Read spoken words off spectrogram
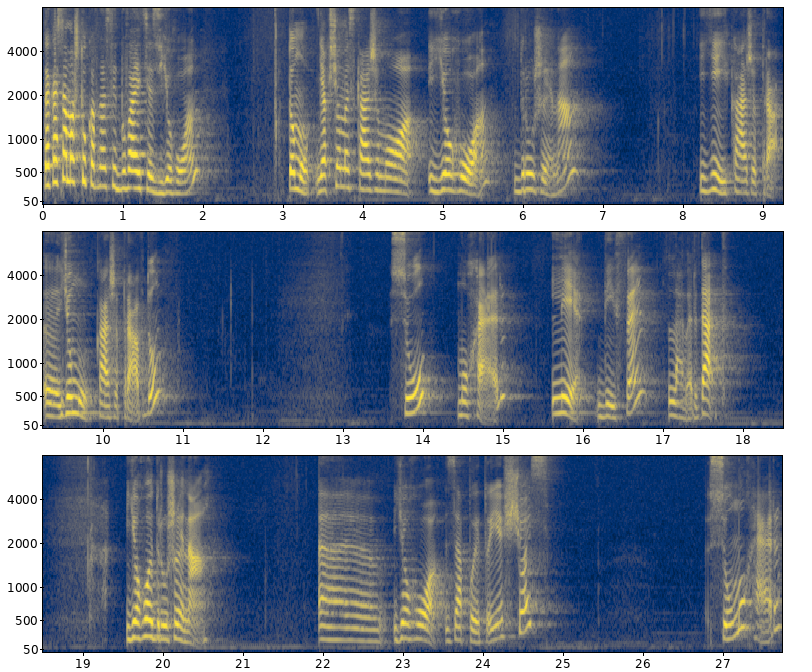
Така сама штука в нас відбувається з його. Тому, якщо ми скажемо його дружина, їй каже, е, йому каже правду, su mujer le dice la verdad. Його дружина е, його запитує щось. Su mujer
